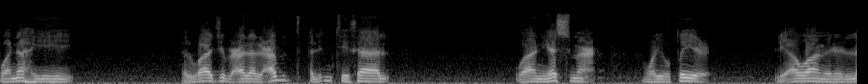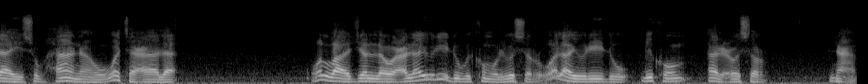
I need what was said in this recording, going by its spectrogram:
ونهيه. الواجب على العبد الامتثال وأن يسمع ويطيع لأوامر الله سبحانه وتعالى. والله جل وعلا يريد بكم اليسر ولا يريد بكم العسر. نعم.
